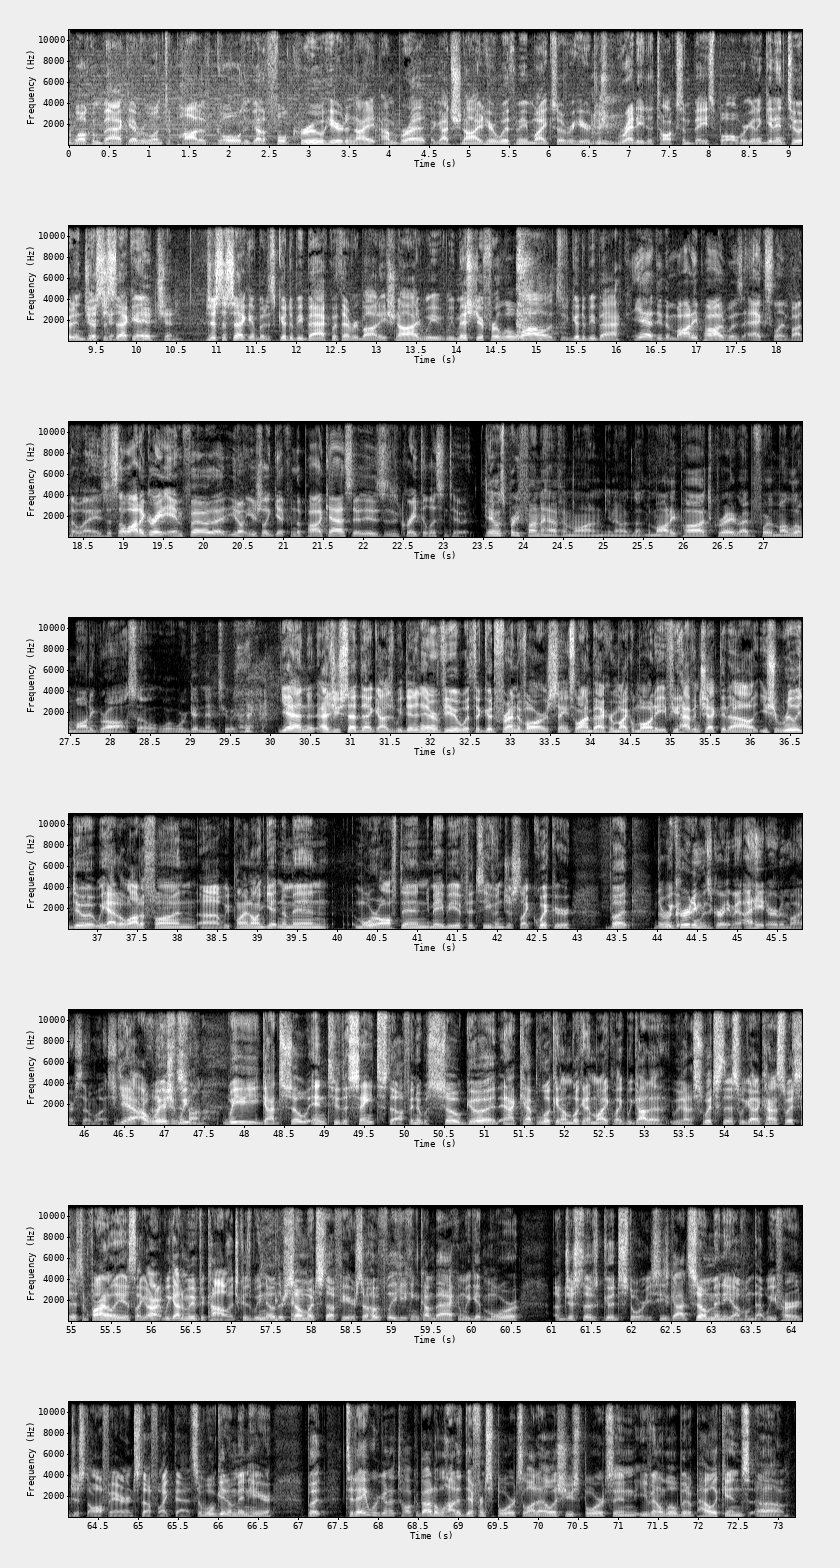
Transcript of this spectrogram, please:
right, welcome back everyone to Pot of Gold. We got a full crew here tonight. I'm Brett. I got Schneid here with me. Mike's over here just ready to talk some baseball. We're gonna get into it in just Itching, a second. Itching. Just a second, but it's good to be back with everybody. Schneid, we we missed you for a little while. It's good to be back. Yeah, dude, the Mauti Pod was excellent, by the way. It's just a lot of great info that you don't usually get from the podcast. It is it was great to listen to it. Yeah, it was pretty fun to have him on. You know, the, the Mardi Pod's great right before the little Mardi Gras. So we're, we're getting into it now. Yeah, and as you said that, guys, we did an interview with a good friend of ours, Saints linebacker Michael Mauti. If you haven't checked it out, you should really do it. We had a lot of fun. Uh, we plan on getting him in more often, maybe if it's even just like quicker. But The we- recruiting was great, man. I hate Urban Meyer so much. Yeah, I wish we fun. we got so into the Saints stuff and it was so good and I kept looking I'm looking at Mike like we got to we got to switch this, we got to kind of switch this and finally it's like all right, we got to move to college cuz we know there's so much stuff here. So hopefully he can come back and we get more of just those good stories. He's got so many of them that we've heard just off air and stuff like that. So we'll get him in here. But today we're going to talk about a lot of different sports, a lot of LSU sports and even a little bit of Pelicans. Um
